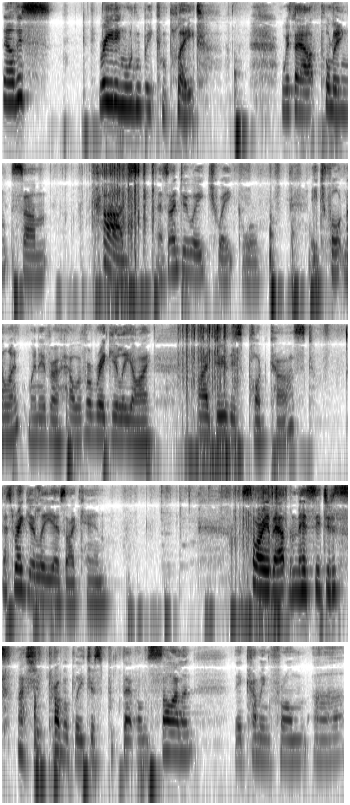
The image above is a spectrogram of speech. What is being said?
Now, this reading wouldn't be complete without pulling some cards, as I do each week or each fortnight, whenever, however regularly I, I do this podcast, as regularly as I can. Sorry about the messages. I should probably just put that on silent. They're coming from uh,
